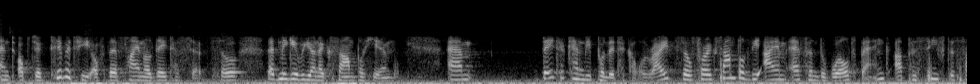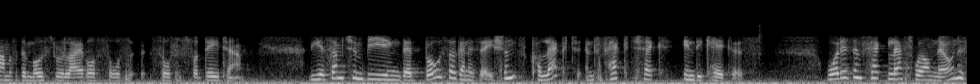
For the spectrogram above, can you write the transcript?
and objectivity of their final data set. So let me give you an example here. Um, data can be political, right? So, for example, the IMF and the World Bank are perceived as some of the most reliable source, sources for data. The assumption being that both organizations collect and fact check indicators. What is in fact less well known is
